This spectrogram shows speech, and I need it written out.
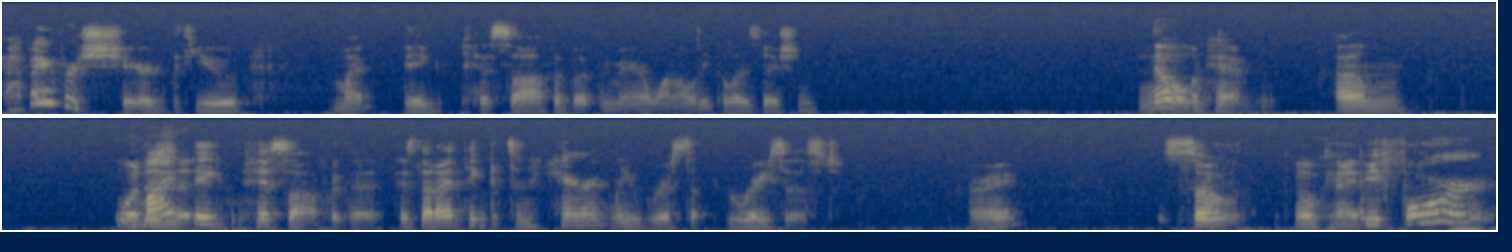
have I ever shared with you my big piss off about the marijuana legalization? No, Okay, um, what my is it? big piss off with it is that I think it's inherently racist. All right, so okay, before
